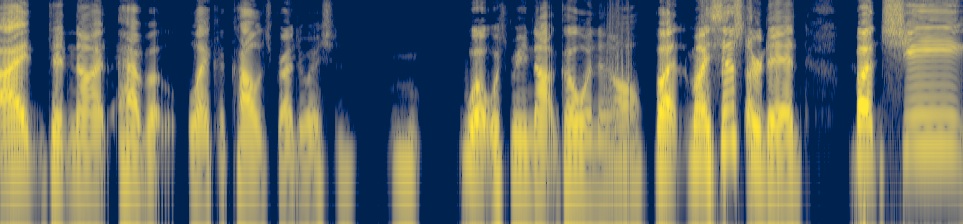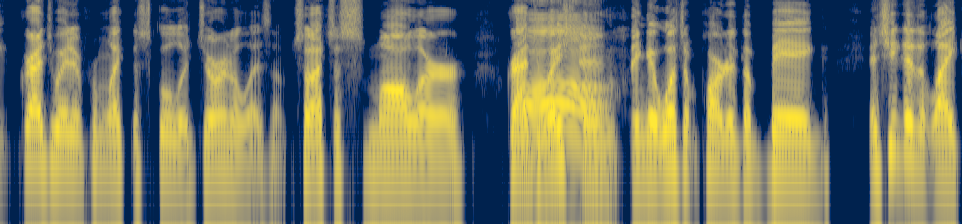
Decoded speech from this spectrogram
I did not have a like a college graduation. What with me not going and all. But my sister did. But she graduated from like the School of Journalism. So that's a smaller graduation Ah. thing. It wasn't part of the big and she did it like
